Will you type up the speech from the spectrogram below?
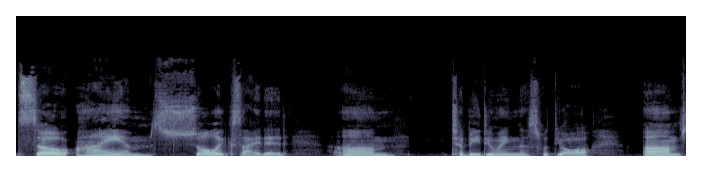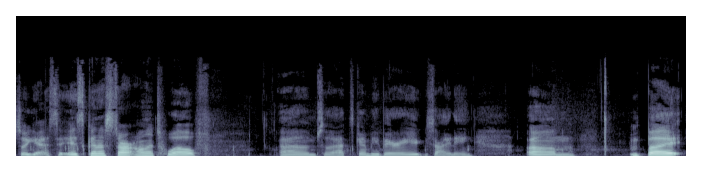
So I am so excited um, to be doing this with y'all. Um, so yes, it's gonna start on the 12th. Um, so that's gonna be very exciting. Um, but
